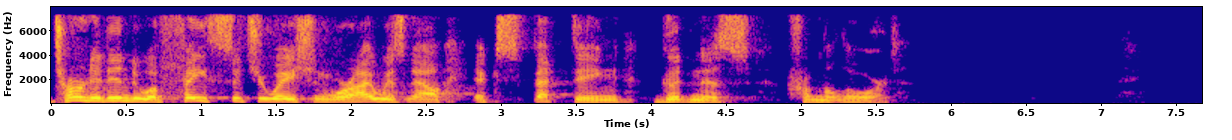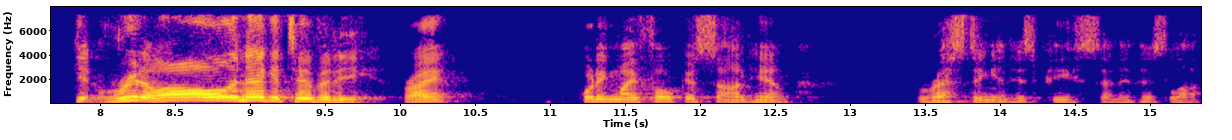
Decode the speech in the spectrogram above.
turn it into a faith situation where I was now expecting goodness from the Lord. Getting rid of all the negativity, right? Putting my focus on Him, resting in His peace and in His love.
